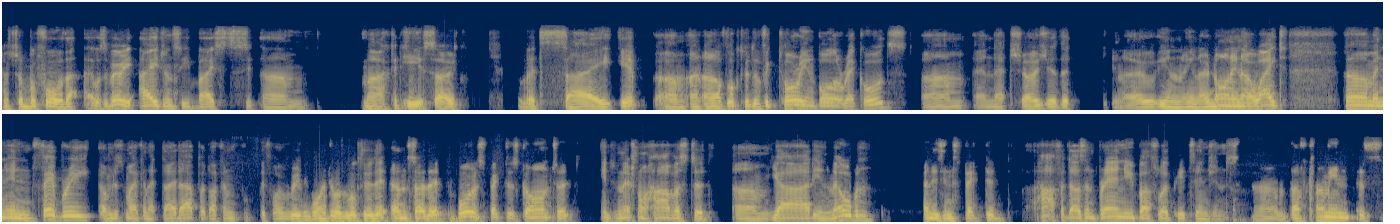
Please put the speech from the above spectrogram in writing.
touched on before, that it was a very agency-based um, market here, so let's say, yep, um, and, and, I've looked through the Victorian boiler records, um, and that shows you that you know in you know 1908. Um, and in February, I'm just making that date up, but I can, if I really wanted to, I look through that. And so the boiler inspector's gone to International Harvester um, Yard in Melbourne, and he's inspected half a dozen brand new Buffalo Pitts engines. Um, they've come in as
